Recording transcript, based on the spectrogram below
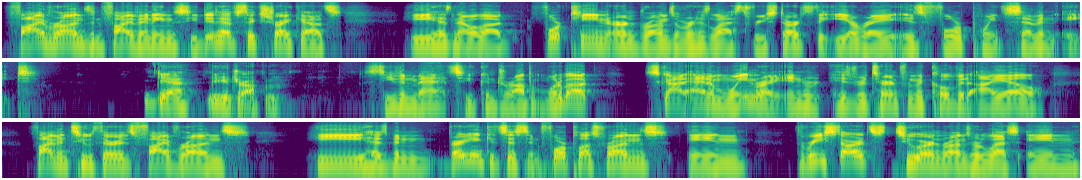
Five runs in five innings. He did have six strikeouts. He has now allowed 14 earned runs over his last three starts. The ERA is 4.78. Yeah, you could drop him. Steven Matz, you can drop him. What about Scott Adam Wainwright in his return from the COVID IL? Five and two thirds, five runs. He has been very inconsistent. Four plus runs in three starts, two earned runs or less in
